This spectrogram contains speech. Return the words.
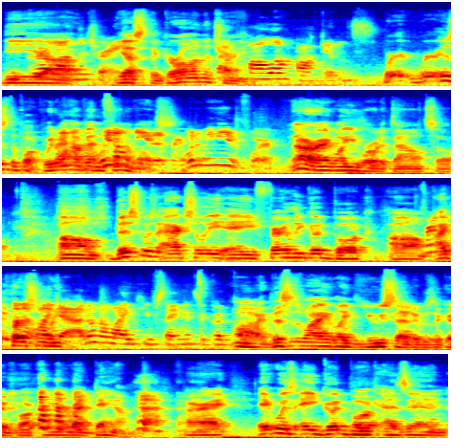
the. Girl uh, on the Train. Yes, the girl on the By train. Paula Hawkins. Where where is the book? We don't I have it in We front don't of need us. it for. What do we need it for? All right, well, you wrote it down, so. Um, this was actually a fairly good book. Um, Frankie I didn't personally. like it. I don't know why you keep saying it's a good book. Oh my! This is why, like you said, it was a good book when we read Damn. All right. It was a good book, as in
